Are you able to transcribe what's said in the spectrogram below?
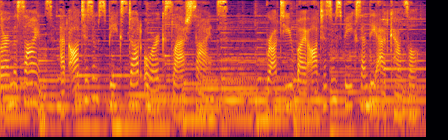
Learn the signs at autismspeaks.org/signs. Brought to you by Autism Speaks and the Ad Council.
